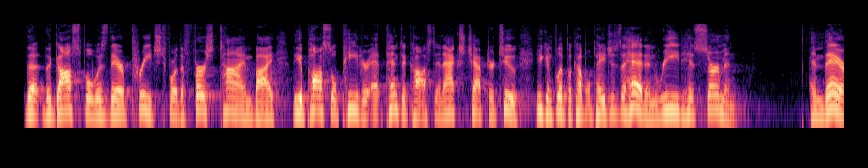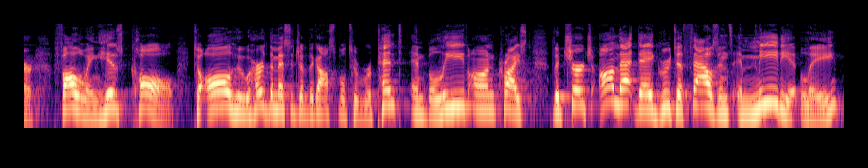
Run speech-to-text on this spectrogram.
The, the gospel was there preached for the first time by the Apostle Peter at Pentecost in Acts chapter 2. You can flip a couple pages ahead and read his sermon. And there, following his call to all who heard the message of the gospel to repent and believe on Christ, the church on that day grew to thousands immediately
